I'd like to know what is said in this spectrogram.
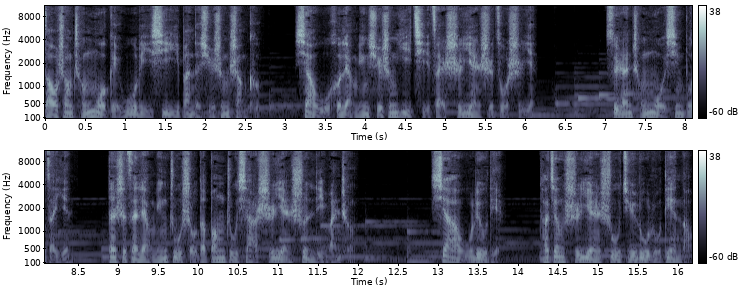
早上，程默给物理系一班的学生上课；下午和两名学生一起在实验室做实验。虽然程默心不在焉，但是在两名助手的帮助下，实验顺利完成。下午六点，他将实验数据录入电脑，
